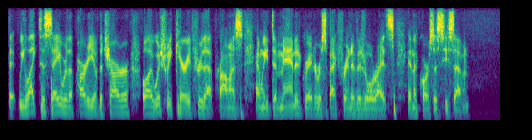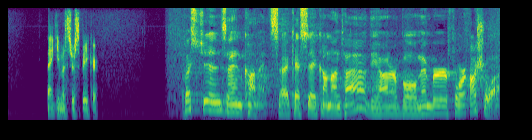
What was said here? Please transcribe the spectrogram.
that we like to say we're the party of the charter, well, I wish we carried through that promise and we demanded greater respect for individual rights in the course of C7. Thank you, Mr. Speaker. Questions and comments. Uh, Question commentaire, the honourable member for Oshawa.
